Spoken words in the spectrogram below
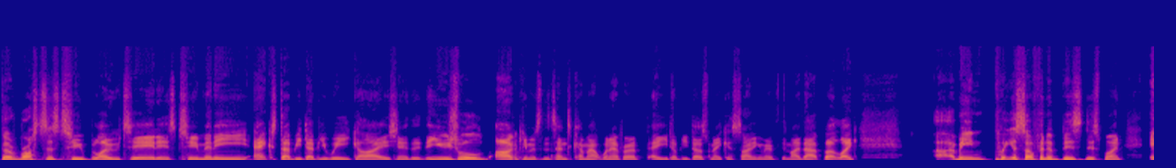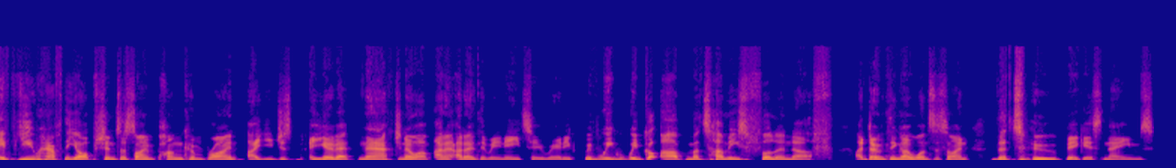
the roster's too bloated, it's too many ex WWE guys. You know, the, the usual arguments that tend to come out whenever AEW does make a signing and everything like that. But like, I mean, put yourself in a business mind. If you have the option to sign Punk and Bryan, are you just are you go nah? Do you know what? I don't, I don't think we need to really. We've we, we've got our my tummy's full enough. I don't think I want to sign the two biggest names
